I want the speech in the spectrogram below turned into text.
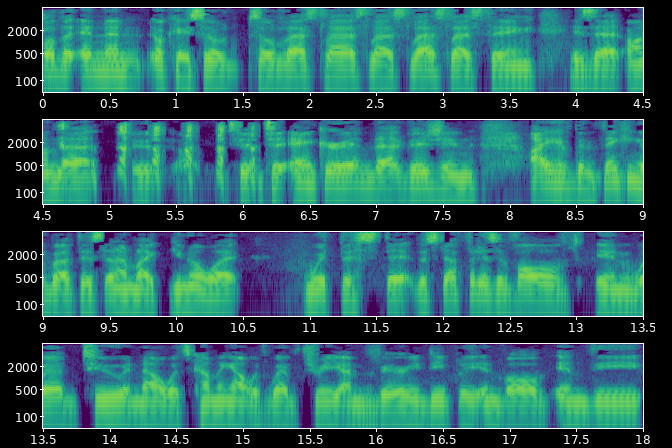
Well, the, and then okay, so so last last last last last thing is that on that to, to to anchor in that vision, I have been thinking about this, and I'm like, you know what? With the st- the stuff that has evolved in Web two and now what's coming out with Web three, I'm very deeply involved in the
